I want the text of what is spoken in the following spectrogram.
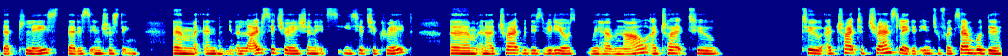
that place that is interesting. Um, and mm-hmm. in a live situation it's easier to create. Um, and i tried with these videos we have now i tried to to I tried to translate it into, for example, the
